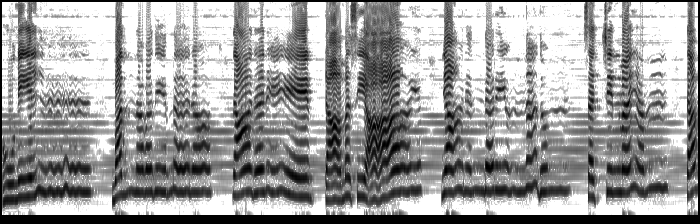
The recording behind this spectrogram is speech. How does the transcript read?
ഭൂമിയിൽ വന്നവതീർണനാം നാഥനെ താമസിയായ ഞാനെന്തറിയുന്നതും സച്ചിന്മയം തവ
